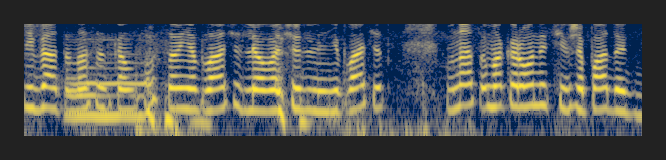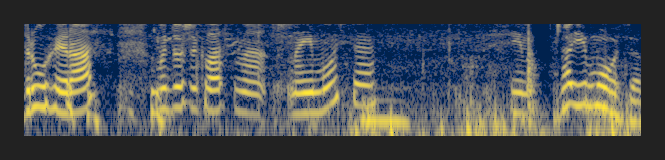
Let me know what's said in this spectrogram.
Ребята, у нас тут конфуз, Соня плачет, Льова чуть ли не плачет. У нас у макарониці вже падають другий раз. Ми дуже класно наїмося. Всім. Наїмося.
